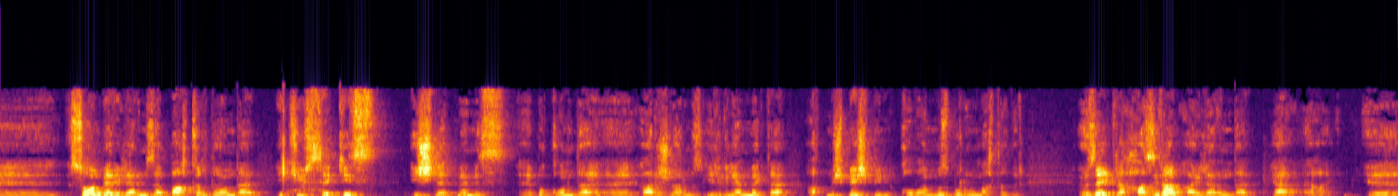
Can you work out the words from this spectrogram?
son verilerimize bakıldığında 208 işletmemiz e, bu konuda e, arıcılarımız ilgilenmekte, 65 bin kovanımız bulunmaktadır. Özellikle Haziran aylarında yani e,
